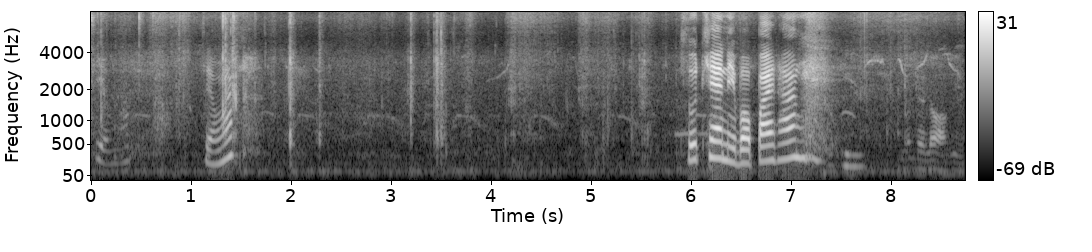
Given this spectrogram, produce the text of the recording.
เสียวมากเสียงมาก สุดแค่นี้บอกปลายทางไม่ได้ลอกอีก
